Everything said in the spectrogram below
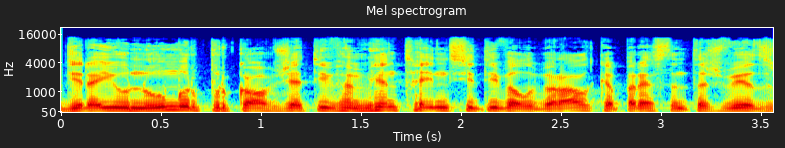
direi o número, porque objetivamente a iniciativa liberal, que aparece tantas vezes,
